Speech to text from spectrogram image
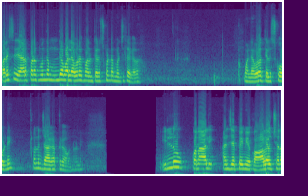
పరిస్థితి ఏర్పడకముందే ముందే వాళ్ళు ఎవరో మనం తెలుసుకుంటే మంచిదే కదా. వాళ్ళు ఎవరో తెలుసుకోండి కొంచెం జాగ్రత్తగా ఉండండి. ఇల్లు కొనాలి అని చెప్పి మీ యొక్క ఆలోచన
